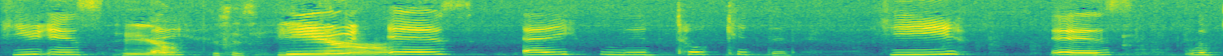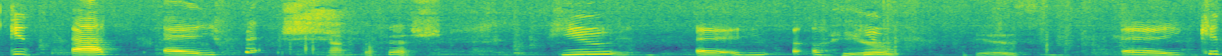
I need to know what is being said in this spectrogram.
Here is Here. a This is Here here. is a little kitten. He is looking at a fish. That's the fish. Here, a, uh, Here is a kit,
